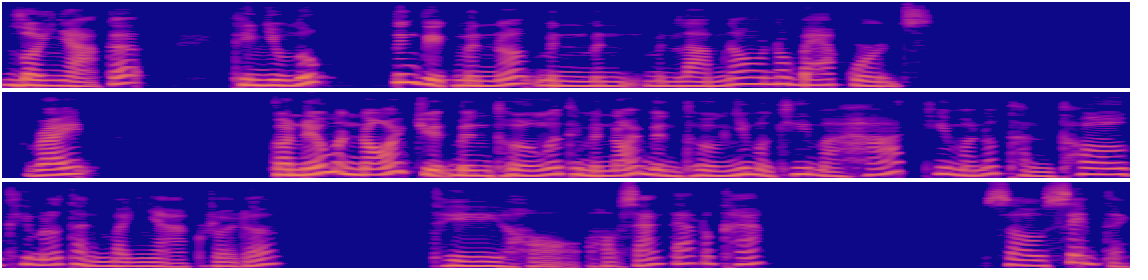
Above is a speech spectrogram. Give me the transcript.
lời nhạc á thì nhiều lúc tiếng Việt mình á mình mình mình làm nó nó backwards. Right? Còn nếu mình nói chuyện bình thường thì mình nói bình thường nhưng mà khi mà hát, khi mà nó thành thơ, khi mà nó thành bài nhạc rồi đó thì họ họ sáng tác nó khác. So same thing.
